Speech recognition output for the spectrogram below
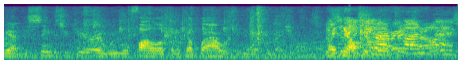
We have the scene secure, and we will follow up in a couple hours with more information. Thank you, everyone.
